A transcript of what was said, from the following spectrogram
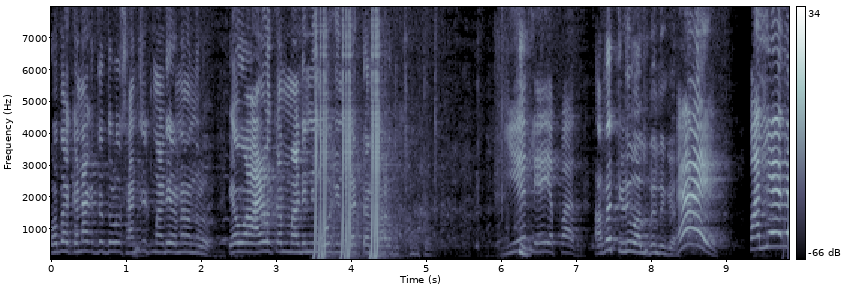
ಒಬ್ಬ ಕನಾಕತ್ತಿದ್ದಳು ಸಂಜೆಗೆ ಮಾಡಿ ಅಣ್ಣ ಅಂದಳು. ಯವ್ವ ಆಳ್ಕಂದ್ ಮಾಡಿ ನೀವು ಹೋಗಿ ಕಟ್ಟ ಮಾಡ್ಬೇಕು ಅಂತ ಅದು? ಅದ ತಿಳಿವಲ್ ನನಗೆ. ಪಲ್ಯ ಅದ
